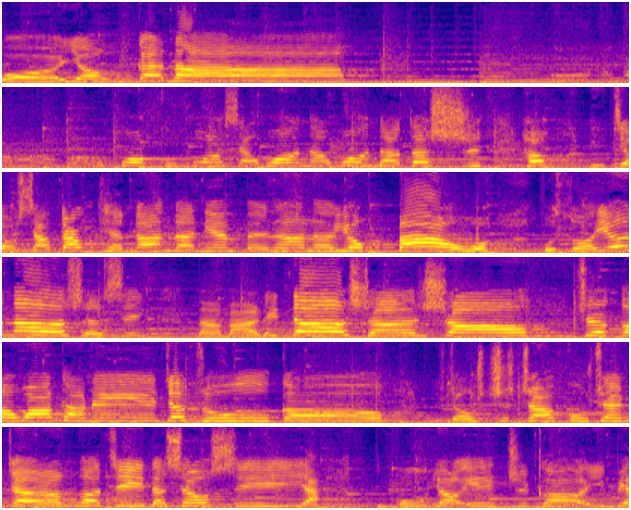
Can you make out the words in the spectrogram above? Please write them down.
我勇时候，你就像当天暖暖年被热了拥抱我，我所有的身心，妈妈你的伸手，这个我讨你就。足够，你总是照顾全家人，可记得休息呀。你不用一直可以表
